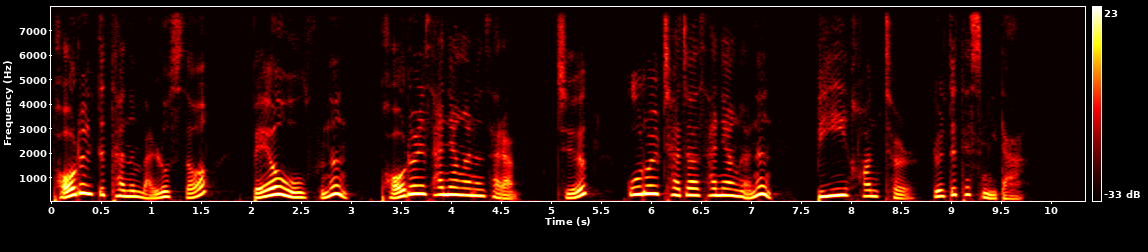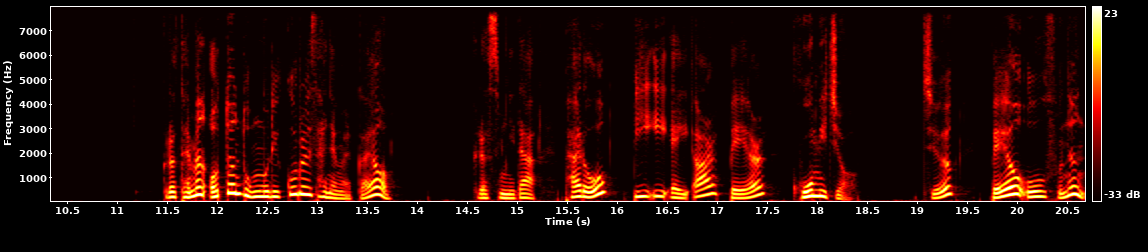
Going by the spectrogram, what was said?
벌을 뜻하는 말로서 beowulf는 벌을 사냥하는 사람, 즉 꿀을 찾아 사냥하는 bee hunter를 뜻했습니다. 그렇다면 어떤 동물이 꿀을 사냥할까요? 그렇습니다. 바로 bear, bear, 곰이죠. 즉, 베어울프는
